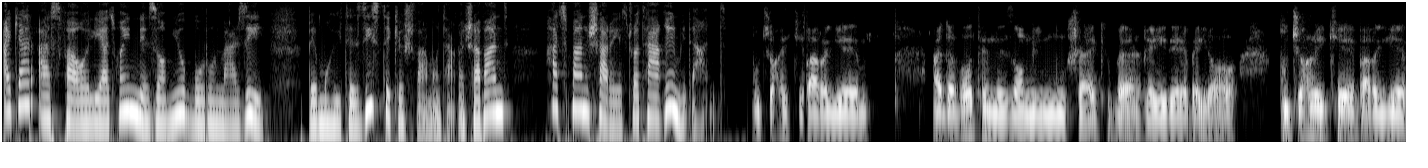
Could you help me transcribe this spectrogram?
اگر از فعالیت های نظامی و برون مرزی به محیط زیست کشور منتقل شوند حتما شرایط را تغییر می‌دهند. بودجه هایی که برای ادوات نظامی موشک و غیره و یا بودجه هایی که برای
